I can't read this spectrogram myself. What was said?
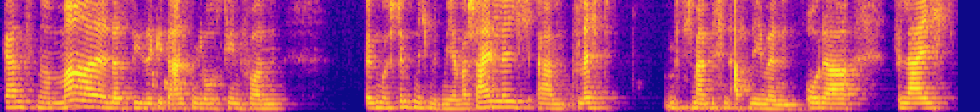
ganz normal, dass diese Gedanken losgehen von, irgendwas stimmt nicht mit mir. Wahrscheinlich, ähm, vielleicht müsste ich mal ein bisschen abnehmen oder vielleicht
